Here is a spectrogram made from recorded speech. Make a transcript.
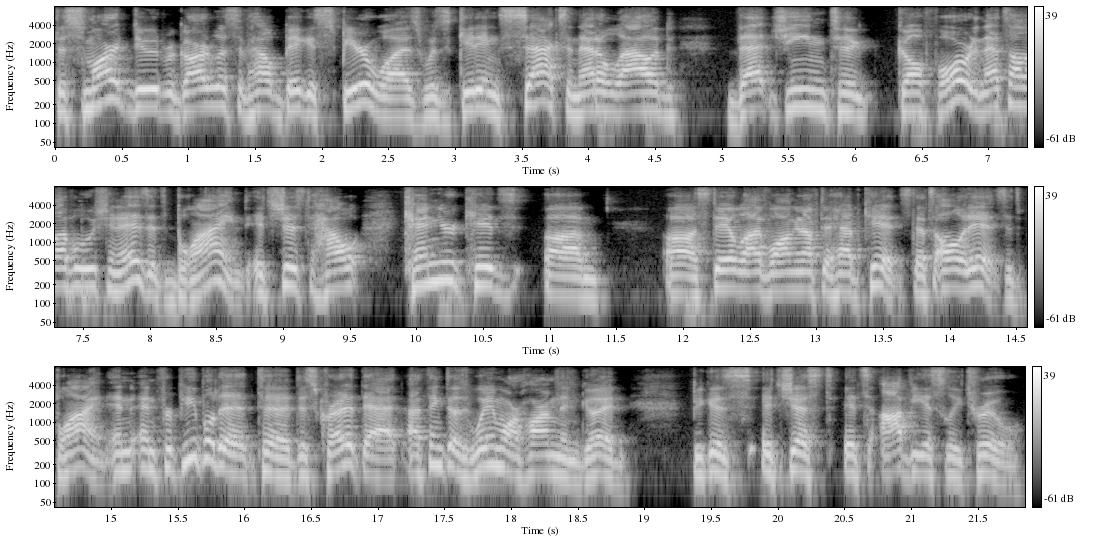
the smart dude, regardless of how big his spear was, was getting sex, and that allowed that gene to go forward. And that's all evolution is. It's blind. It's just how can your kids um, uh, stay alive long enough to have kids? That's all it is. It's blind. And and for people to to discredit that, I think does way more harm than good, because it's just it's obviously true.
